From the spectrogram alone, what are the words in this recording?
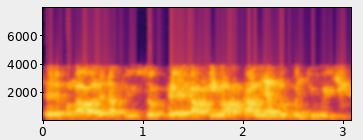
dari pengawal Nabi Yusuf hei kafilah kalian tuh pencuri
